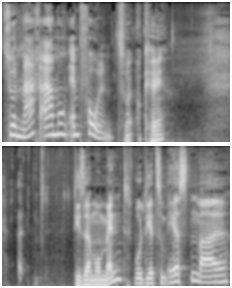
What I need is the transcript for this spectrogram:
Zur Nachahmung empfohlen. Okay. Dieser Moment, wo dir zum ersten Mal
